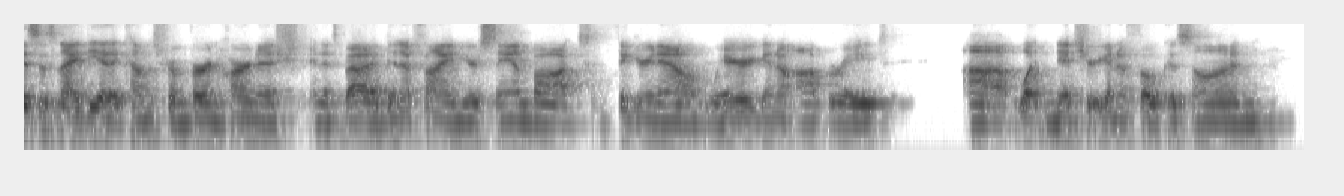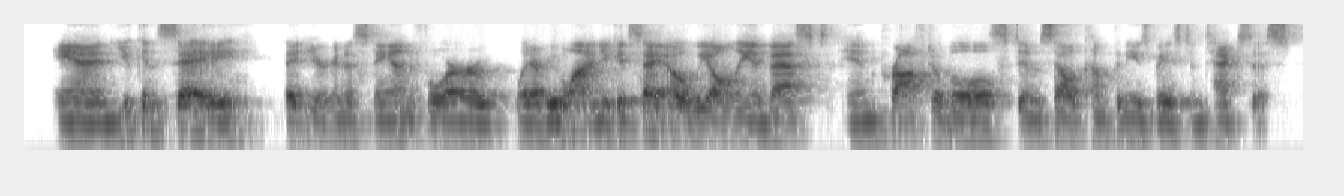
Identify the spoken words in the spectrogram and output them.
this is an idea that comes from Verne Harnish, and it's about identifying your sandbox and figuring out where you're going to operate, uh, what niche you're going to focus on. And you can say that you're going to stand for whatever you want. You could say, oh, we only invest in profitable stem cell companies based in Texas,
